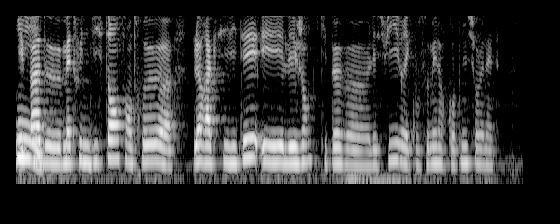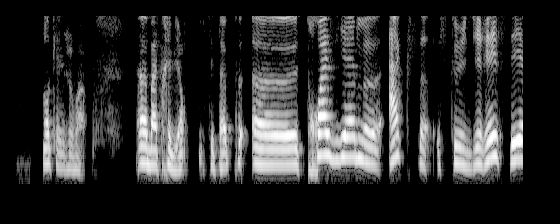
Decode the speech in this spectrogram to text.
et pas de mettre une distance entre euh, leur activité et les gens qui peuvent les suivre et consommer leur contenu sur le net. Ok, je vois. bah, très bien, c'est top. troisième axe, ce que je dirais, c'est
